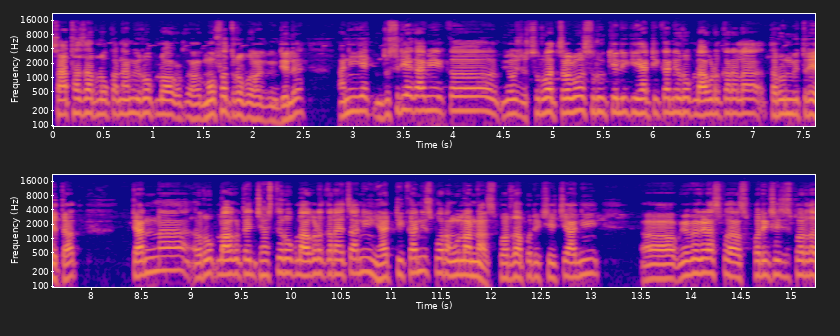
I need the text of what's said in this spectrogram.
सात हजार लोकांना आम्ही रोप लाव मोफत रोप दिलं. आणि एक दुसरी एक आम्ही एक योज सुरुवात चळवळ सुरू केली की ह्या ठिकाणी रोप लागवड करायला तरुण मित्र येतात. त्यांना रोप लागवड त्यांच्या हस्ते रोप लागवड करायचं आणि ह्या ठिकाणीच स्पर्धा मुलांना स्पर्धा परीक्षेची आणि वेगवेगळ्या स्प परीक्षेची स्पर्धा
